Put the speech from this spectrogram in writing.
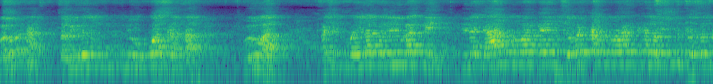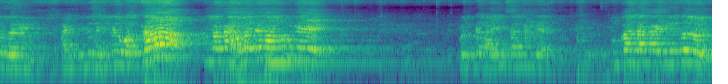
बरोबर ना? सगळीजण तुम्ही उपवास करता. गुरुवार. अशी महिला कलियुगातली तिने चार गुरुवार केले शेवटच्या गुरुवारात तिला लक्ष्मी प्रसन्न झाली. आणि तिने सांगितले वत्सा तुला काय हवं ते मागून घे. पण त्या बाईने सांगितले तुका जा काय देतलं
